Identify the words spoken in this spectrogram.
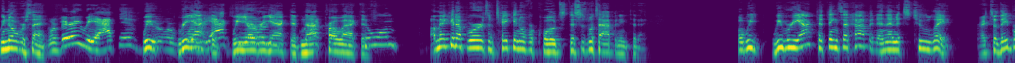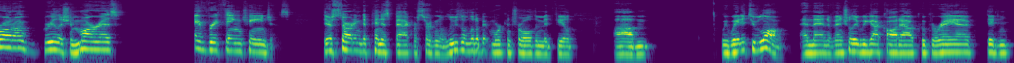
We know what we're saying. We're very reactive. We we're, reactive. We're we are reactive, not proactive. I'm making up words. I'm taking over quotes. This is what's happening today. But we we react to things that happen, and then it's too late, right? So they brought on Grealish and Mahrez. Everything changes. They're starting to pin us back. We're starting to lose a little bit more control of the midfield. Um, we waited too long, and then eventually we got caught out. Cucurella didn't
